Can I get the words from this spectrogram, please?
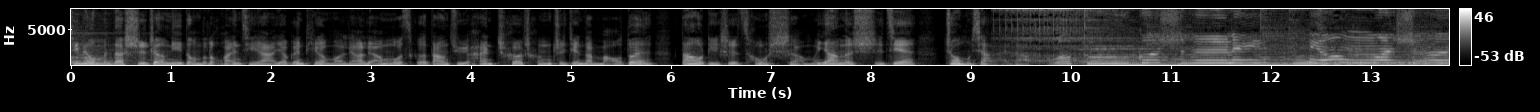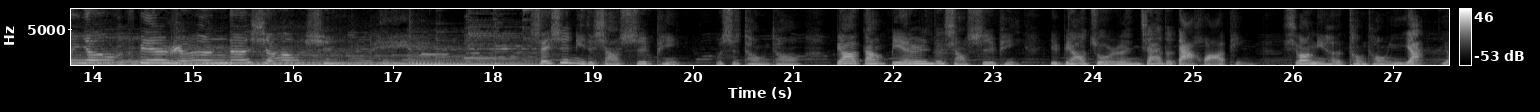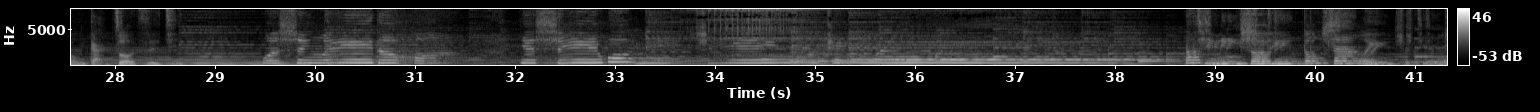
今天我们的时政你懂得的环节啊，要跟听友们聊聊莫斯科当局和车臣之间的矛盾，到底是从什么样的时间种下来的？我不过是你用来炫耀别人的小饰品。谁是你的小饰品？我是彤彤，不要当别人的小饰品，也不要做人家的大花瓶。希望你和彤彤一样，勇敢做自己。我心里的话，也希望你倾听。邀请您收听东山林的节目。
